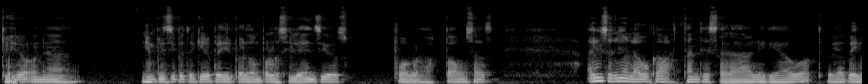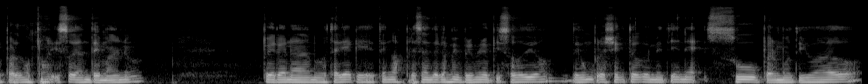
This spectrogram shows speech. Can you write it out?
pero nada. En principio te quiero pedir perdón por los silencios, por las pausas. Hay un sonido en la boca bastante desagradable que hago, te voy a pedir perdón por eso de antemano. Pero nada, me gustaría que tengas presente que es mi primer episodio de un proyecto que me tiene súper motivado,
